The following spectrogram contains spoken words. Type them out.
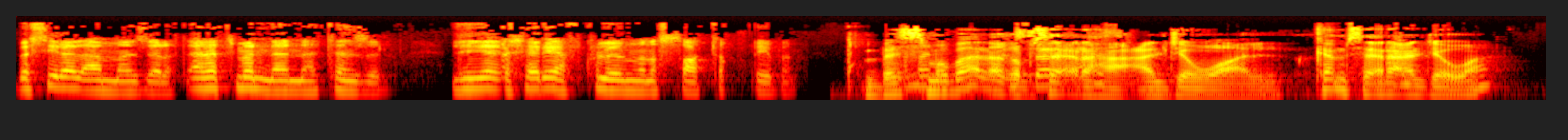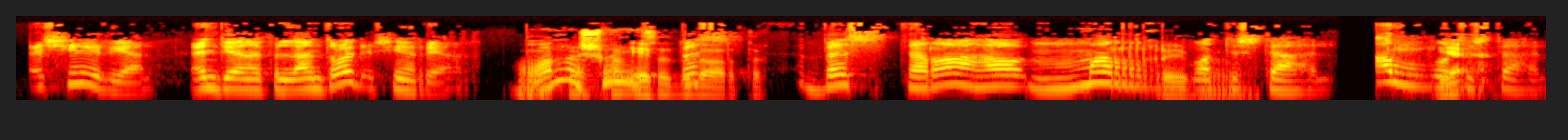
بس إلى الآن ما نزلت. أنا أتمنى أنها تنزل لاني أنا شاريها في كل المنصات تقريبا. بس مبالغ بسعرها على الجوال. كم سعرها على الجوال؟ 20 ريال. عندي أنا في الأندرويد 20 ريال. والله دولار بس بس تراها مرة تقريباً. تستاهل. مرة يا. تستاهل.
